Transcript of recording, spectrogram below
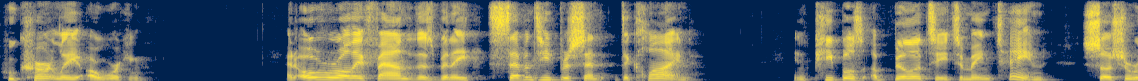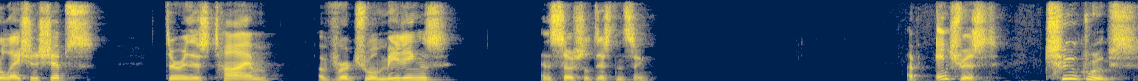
who currently are working. And overall, they found that there's been a 17% decline in people's ability to maintain social relationships during this time of virtual meetings and social distancing. Of interest, two groups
